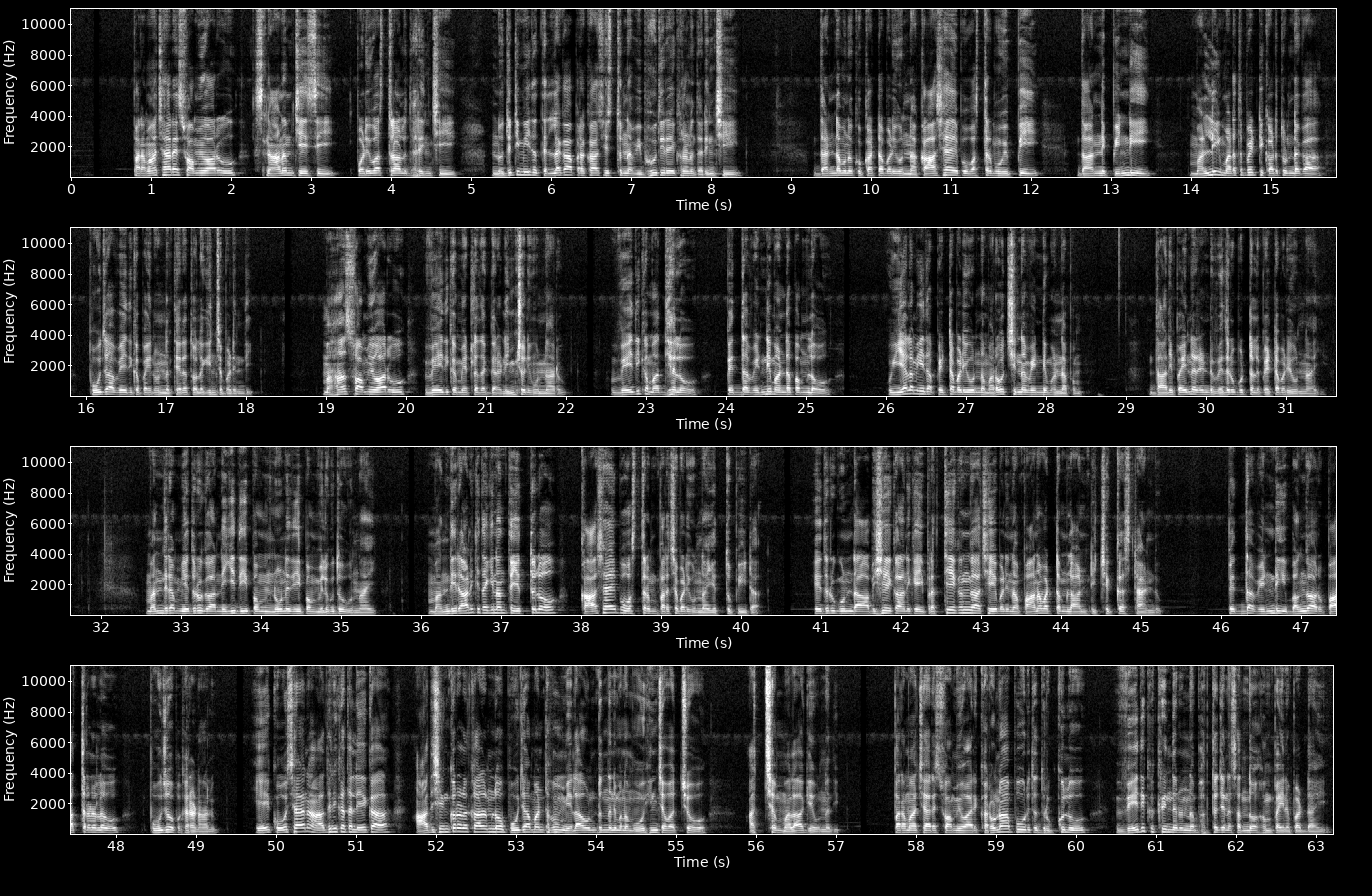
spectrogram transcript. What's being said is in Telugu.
పరమాచార్య స్వామివారు స్నానం చేసి పొడి వస్త్రాలు ధరించి నుదుటి మీద తెల్లగా ప్రకాశిస్తున్న విభూతి రేఖలను ధరించి దండమునకు కట్టబడి ఉన్న కాషాయపు వస్త్రము విప్పి దాన్ని పిండి మళ్ళీ మడతపెట్టి కడుతుండగా పూజా వేదికపైనున్న తెర తొలగించబడింది. మహాస్వామివారు వేదిక మెట్ల దగ్గర నించొని ఉన్నారు. వేదిక మధ్యలో పెద్ద వెండి మండపంలో ఉయ్యల మీద పెట్టబడి ఉన్న మరో చిన్న వెండి మండపం. దానిపైన రెండు వెదురు బుట్టలు పెట్టబడి ఉన్నాయి. మందిరం ఎదురుగా నెయ్యి దీపం నూనె దీపం వెలుగుతూ ఉన్నాయి. మందిరానికి తగినంత ఎత్తులో కాషాయపు వస్త్రం పరచబడి ఉన్న ఎత్తుపీట ఎదురుగుండా అభిషేకానికై ప్రత్యేకంగా చేయబడిన పానవట్టం లాంటి చెక్క స్టాండు. పెద్ద వెండి బంగారు పాత్రలలో పూజోపకరణాలు. ఏ కోశాన ఆధునికత లేక ఆదిశంకరుల కాలంలో పూజా మంటపం ఎలా ఉంటుందని మనం ఊహించవచ్చో అచ్చం అలాగే ఉన్నది. పరమాచార్య స్వామి వారి కరుణాపూరిత దృక్కులు వేదిక క్రిందనున్న భక్తజన సందోహం పైన పడ్డాయి.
